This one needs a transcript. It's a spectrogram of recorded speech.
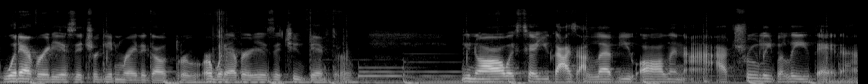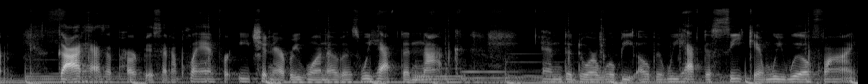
whatever it is that you're getting ready to go through or whatever it is that you've been through. You know, I always tell you guys I love you all, and I, I truly believe that um, God has a purpose and a plan for each and every one of us. We have to knock and the door will be open. We have to seek and we will find.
